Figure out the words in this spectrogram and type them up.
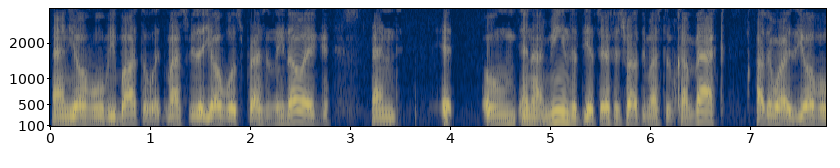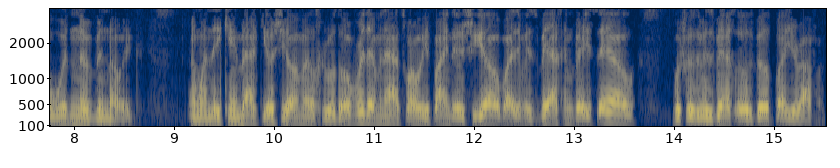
and Yov will be bottled. It must be that Yov was presently Noeg, and it and that means that the Aseres Shvatim must have come back Otherwise, Yovel wouldn't have been Noig. And when they came back, Yoshio Melech ruled over them, and that's why we find Yoshio by the Mizbeach in Beis El, which was the Mizbeach that was built by Yeravam.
